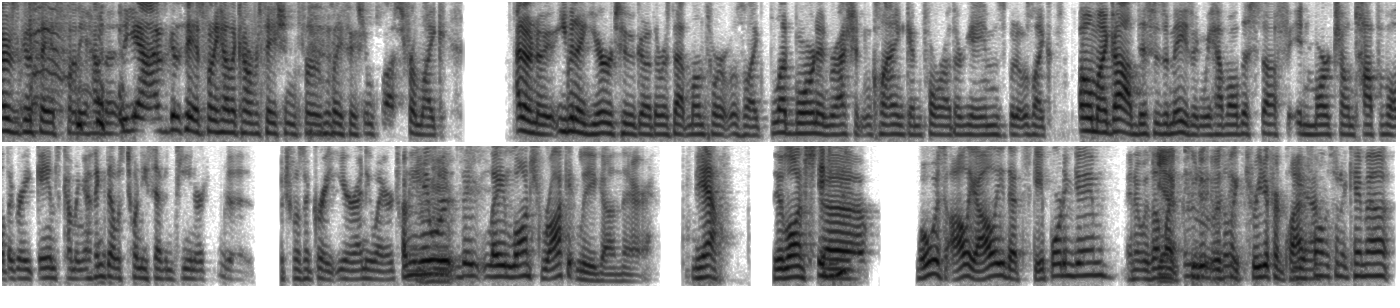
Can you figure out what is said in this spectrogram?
I was gonna say it's funny how the yeah I was gonna say it's funny how the conversation for PlayStation Plus from like I don't know even a year or two ago there was that month where it was like Bloodborne and Ratchet and Clank and four other games but it was like oh my god this is amazing. We have all this stuff in March on top of all the great games coming. I think that was 2017 or uh, which was a great year anyway or I mean they were they, they launched Rocket League on there. Yeah. They launched it uh, used- what was OlliOlli that skateboarding game? And it was on yeah. like two it was on like three different platforms yeah. when it came out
